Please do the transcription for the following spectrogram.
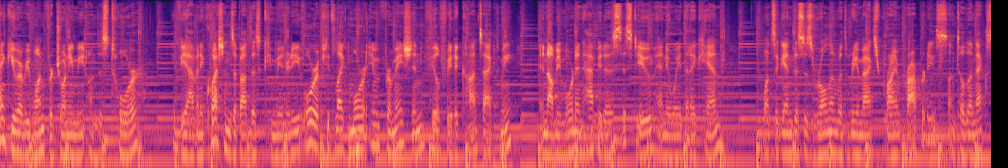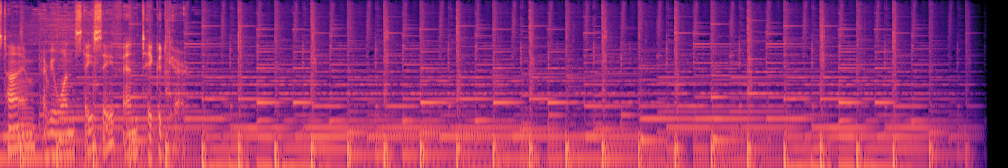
Thank you everyone for joining me on this tour. If you have any questions about this community or if you'd like more information, feel free to contact me and I'll be more than happy to assist you any way that I can. Once again, this is Roland with Remax Prime Properties. Until the next time, everyone stay safe and take good care.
